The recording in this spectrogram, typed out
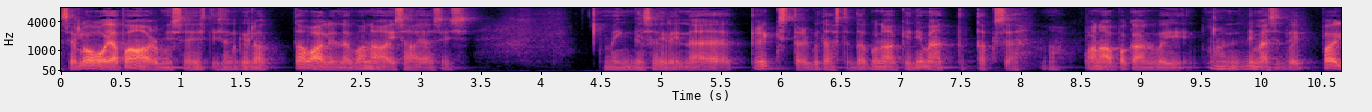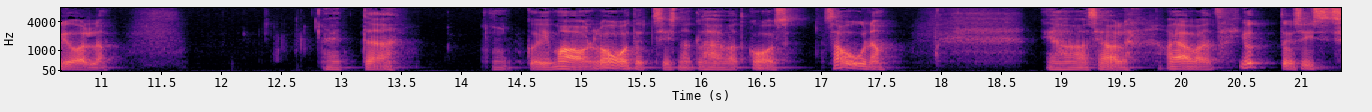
see loojapaar, mis Eestis on küllalt tavaline vanaisa ja siis mingi selline trikster, kuidas teda kunagi nimetatakse, noh, vanapagan või noh, nimesid võib palju olla. Et kui maa on loodud, siis nad lähevad koos sauna ja seal ajavad juttu, siis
